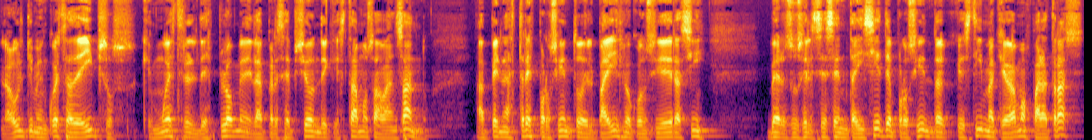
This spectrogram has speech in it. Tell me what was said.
La última encuesta de Ipsos que muestra el desplome de la percepción de que estamos avanzando. Apenas 3% del país lo considera así, versus el 67% que estima que vamos para atrás.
